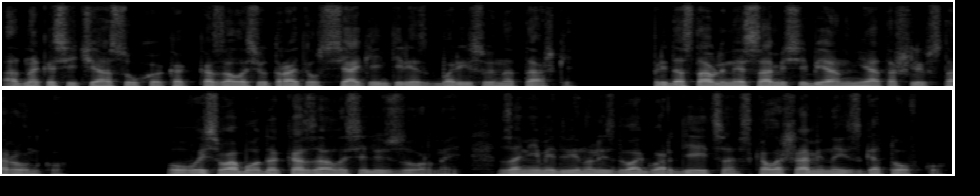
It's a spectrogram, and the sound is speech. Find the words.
Однако сейчас ухо, как казалось, утратил всякий интерес к Борису и Наташке. Предоставленные сами себе, они отошли в сторонку. Увы, свобода казалась иллюзорной. За ними двинулись два гвардейца с калашами на изготовку.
